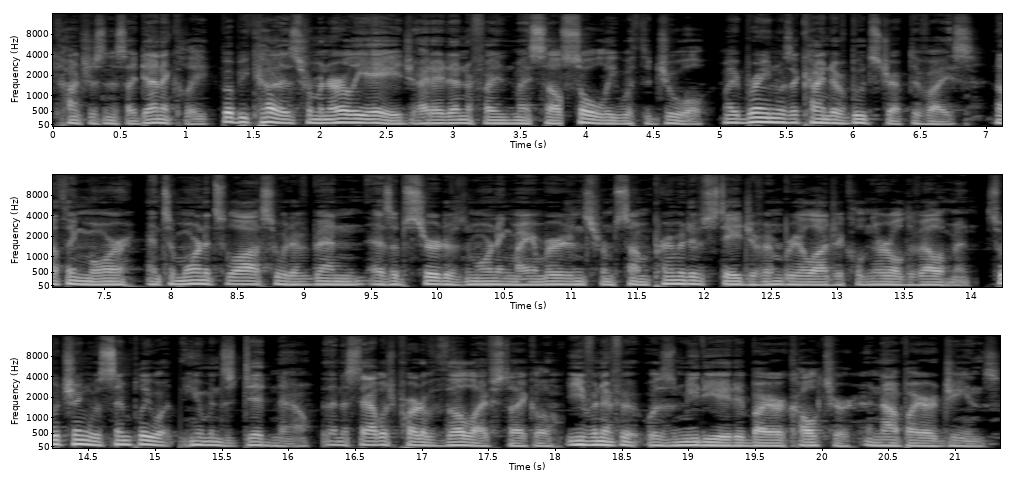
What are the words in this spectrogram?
consciousness identically, but because from an early age I'd identified myself solely with the jewel. My brain was a kind of bootstrap device, nothing more, and to mourn its loss would have been as absurd as mourning my emergence from some primitive stage of embryological neural development. Switching was simply what humans did now, an established part of the life cycle, even if it was mediated by our culture and not by our genes.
